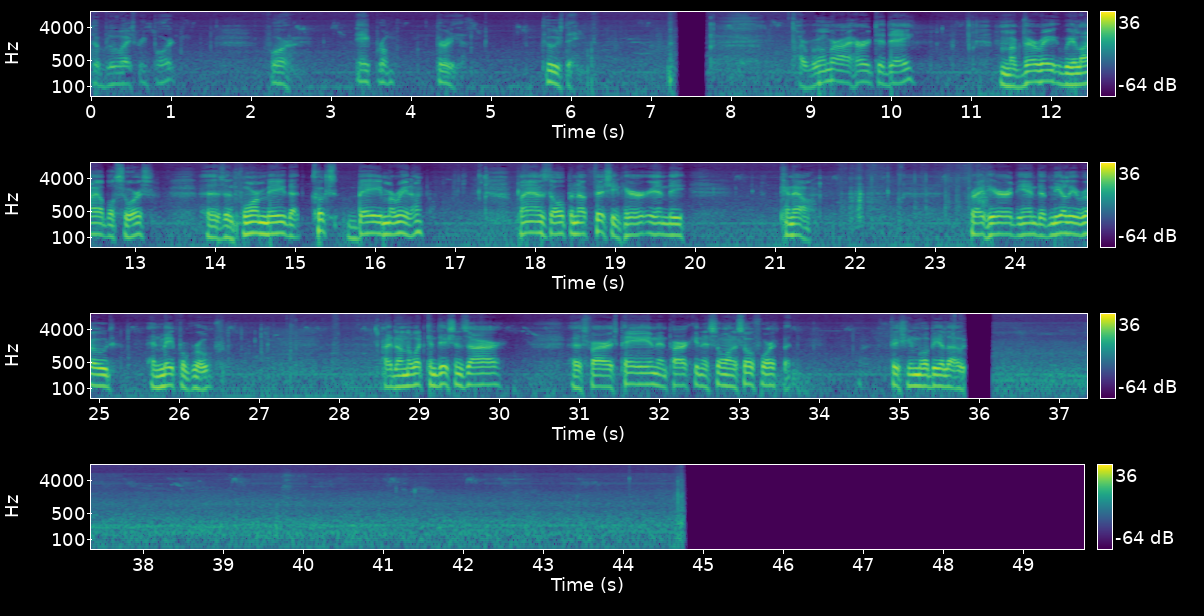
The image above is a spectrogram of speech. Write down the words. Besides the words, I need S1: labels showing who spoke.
S1: the Blue Ice Report for April 30th, Tuesday. A rumor I heard today from a very reliable source has informed me that Cook's Bay Marina plans to open up fishing here in the canal. Right here at the end of Neely Road and Maple Grove. I don't know what conditions are as far as paying and parking and so on and so forth, but fishing will be allowed.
